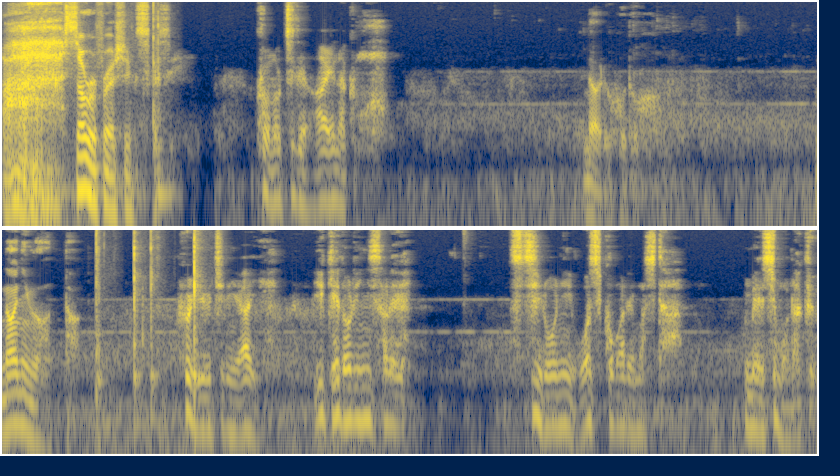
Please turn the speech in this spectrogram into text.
Ah, so refreshing. しかし、この地で会えなくも。なるほど何があった？不意打ちに遭い、生け捕りにされ、土牢に押し込まれました。飯もなく、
